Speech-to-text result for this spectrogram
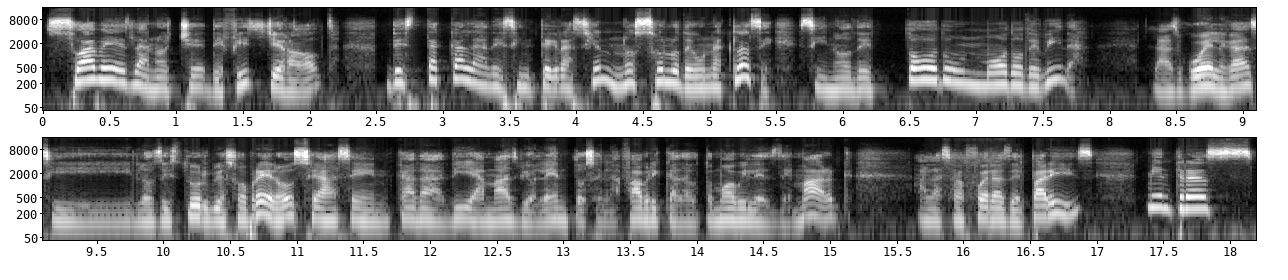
Suave es la noche de Fitzgerald, destaca la desintegración no solo de una clase, sino de todo un modo de vida. Las huelgas y los disturbios obreros se hacen cada día más violentos en la fábrica de automóviles de Mark, a las afueras del París, mientras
